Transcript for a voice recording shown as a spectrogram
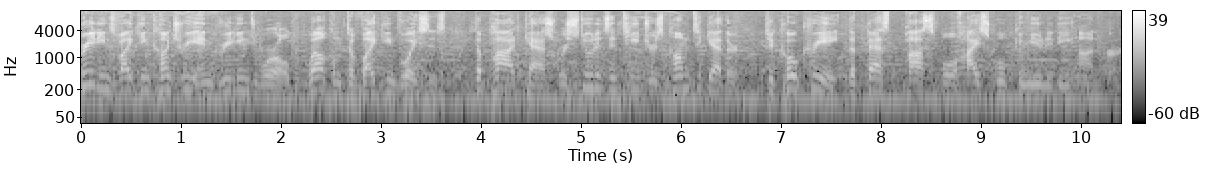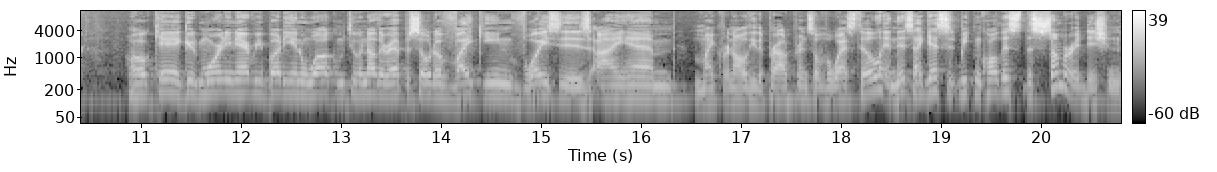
Greetings, Viking country, and greetings, world. Welcome to Viking Voices, the podcast where students and teachers come together to co create the best possible high school community on earth. Okay, good morning, everybody, and welcome to another episode of Viking Voices. I am Mike Rinaldi, the proud prince of the Westhill, and this, I guess, we can call this the summer edition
